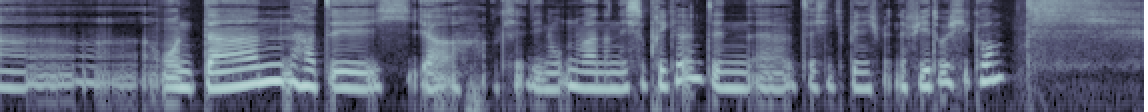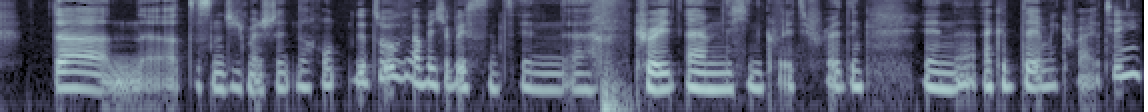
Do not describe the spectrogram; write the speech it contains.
Äh, und dann hatte ich, ja, okay, die Noten waren dann nicht so prickelnd. In äh, Technik bin ich mit einer 4 durchgekommen. Dann äh, hat das natürlich meinen Schnitt nach unten gezogen, aber ich habe jetzt in äh, Create, ähm, nicht in Creative Writing, in äh, Academic Writing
